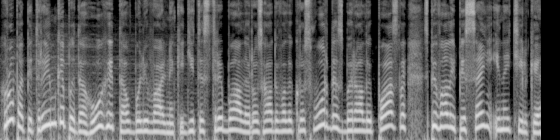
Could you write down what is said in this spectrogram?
Група підтримки, педагоги та вболівальники. Діти стрибали, розгадували кросворди, збирали пазли, співали пісень і не тільки.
